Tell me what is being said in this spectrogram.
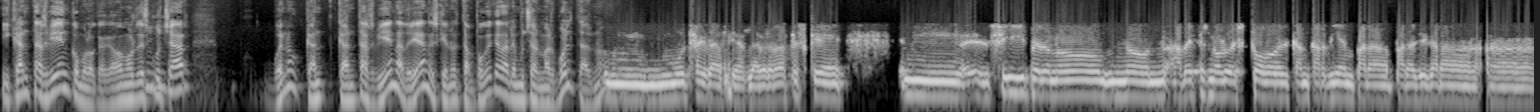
y cantas bien, como lo que acabamos de escuchar, bueno, can- cantas bien, Adrián, es que no, tampoco hay que darle muchas más vueltas, ¿no? Mm, Muchas gracias. La verdad es que mm, eh, sí, pero no, no, a veces no lo es todo el cantar bien para, para llegar a, a-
